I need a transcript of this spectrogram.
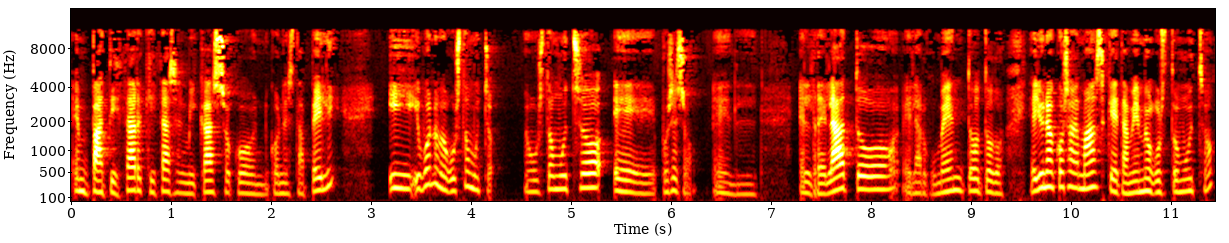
empatizar quizás en mi caso con, esta peli. Y, bueno, me gustó mucho, me gustó mucho, eh, pues eso, el, el relato, el argumento, todo. Y hay una cosa más que también me gustó mucho,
